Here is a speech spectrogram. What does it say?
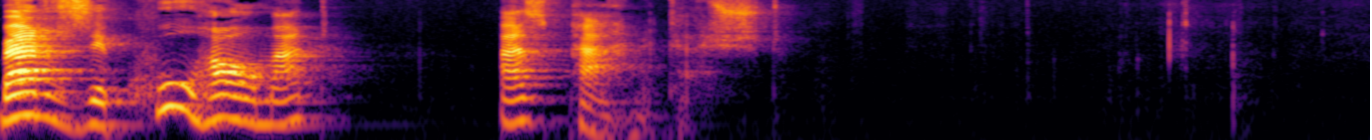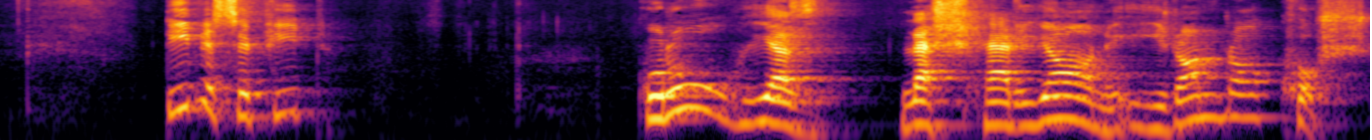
برز کوه آمد از پهن تشت. دیو سپید گروهی از لشکریان ایران را کشت.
